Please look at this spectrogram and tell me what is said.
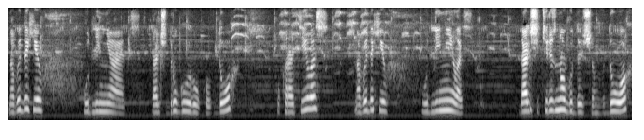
на выдохе удлиняется. Дальше другую руку. Вдох, укоротилась, на выдохе удлинилась. Дальше через ногу дышим. Вдох,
